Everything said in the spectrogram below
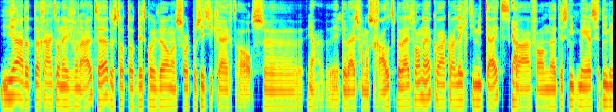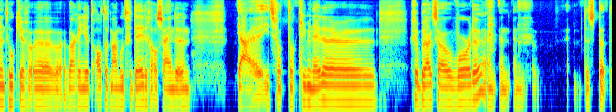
Ja, dat, daar ga ik dan even van uit. Hè? Dus dat, dat Bitcoin wel een soort positie krijgt als uh, ja, bewijs van als goud, bewijs van hè? Qua, qua legitimiteit. Qua van het is niet meer, het zit niet meer in het hoekje uh, waarin je het altijd maar moet verdedigen als zijnde een ja, iets wat door criminelen gebruikt zou worden. En, en, en dus dat,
